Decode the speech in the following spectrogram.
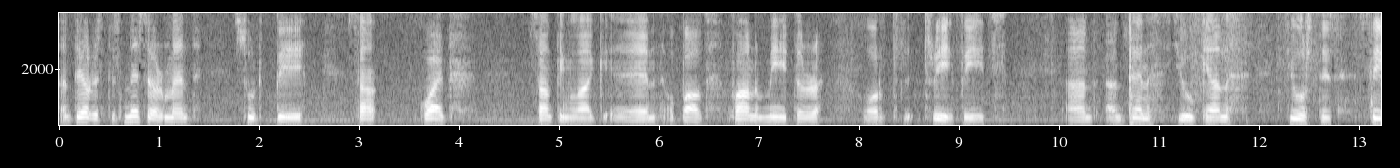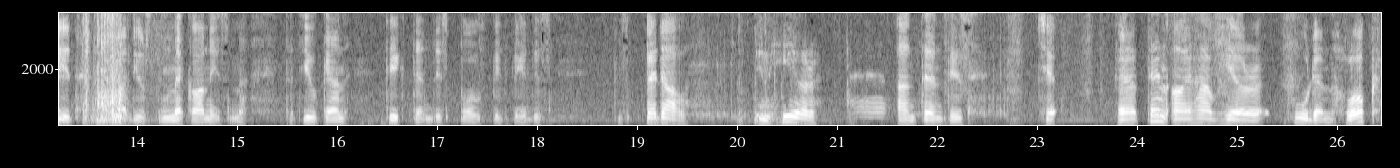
And there is this measurement should be quite something like um, about one meter or th three feet. And and then you can use this seat adjusting mechanism that you can tighten this bolt between this this pedal in here and then this uh, then I have here wooden lock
